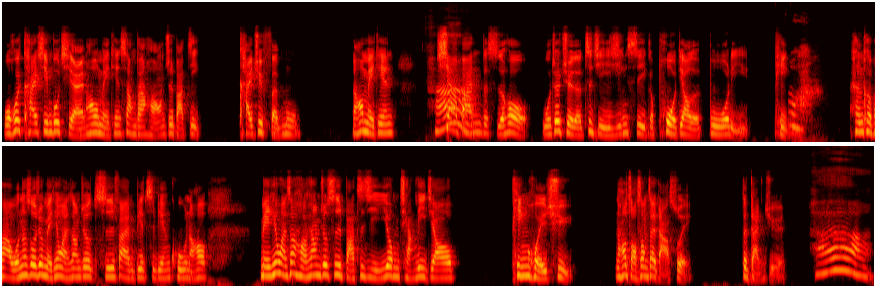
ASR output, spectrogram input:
我会开心不起来，然后每天上班好像就是把自己开去坟墓，然后每天下班的时候，我就觉得自己已经是一个破掉的玻璃瓶，很可怕。我那时候就每天晚上就吃饭边吃边哭，然后。每天晚上好像就是把自己用强力胶拼回去，然后早上再打碎的感觉。啊！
